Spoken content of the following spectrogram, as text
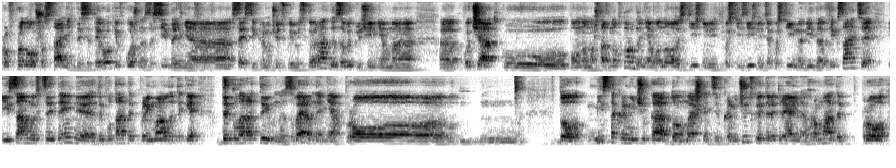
впродовж останніх 10 років кожне засідання сесії Кременчуцької міської ради, за виключенням е, е, початку повномасштабного вторгнення воно здійснюється постійно відеофіксація, і саме в цей день е, депутати приймали таке декларативне звернення про. До міста Кременчука, до мешканців Кременчуцької територіальної громади про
